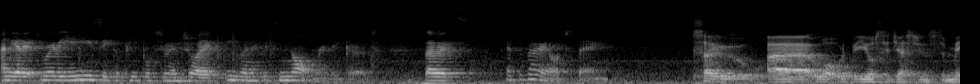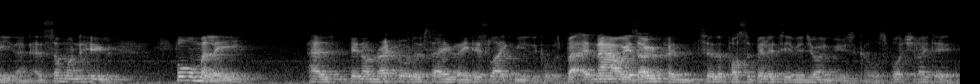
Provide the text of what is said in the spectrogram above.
And yet it's really easy for people to enjoy it even if it's not really good. So it's, it's a very odd thing. So, uh, what would be your suggestions to me then, as someone who formally has been on record of saying that they dislike musicals, but now is open to the possibility of enjoying musicals? What should I do?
